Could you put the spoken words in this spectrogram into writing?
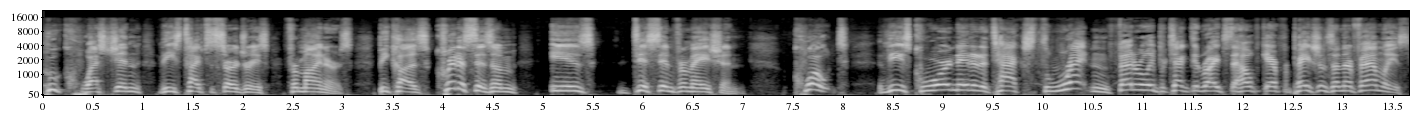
who question these types of surgeries for minors because criticism is disinformation. Quote, these coordinated attacks threaten federally protected rights to health care for patients and their families.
